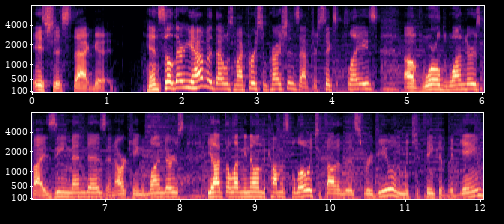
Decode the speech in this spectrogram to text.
It's just that good. And so there you have it. That was my first impressions after six plays of World Wonders by Ze Mendes and Arcane Wonders. You'll have to let me know in the comments below what you thought of this review and what you think of the game.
